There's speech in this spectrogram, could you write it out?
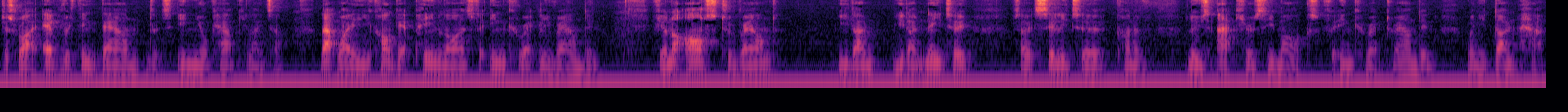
just write everything down that's in your calculator. That way you can't get penalised for incorrectly rounding. If you're not asked to round, you don't you don't need to, so it's silly to kind of lose accuracy marks for incorrect rounding when you don't have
